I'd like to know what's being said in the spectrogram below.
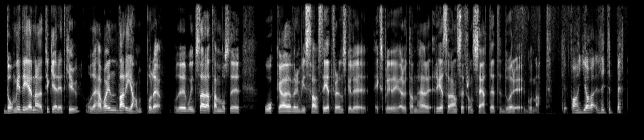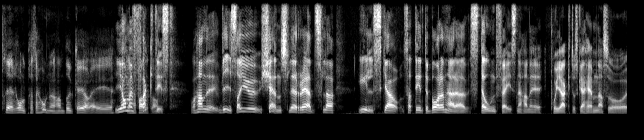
de idéerna tycker jag är rätt kul och det här var en variant på det. Och det var inte så här att han måste åka över en viss hastighet för den skulle explodera utan här reser han sig från sätet, då är det godnatt. Får han göra lite bättre rollprestationer än han brukar göra i Ja men faktiskt. Och han visar ju känslor, rädsla, ilska. Så att det är inte bara den här stoneface när han är på jakt och ska hämnas och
